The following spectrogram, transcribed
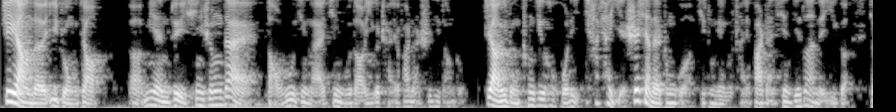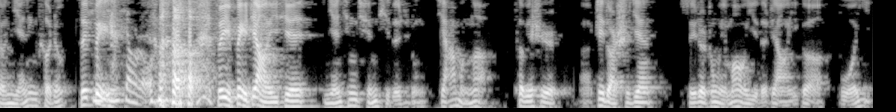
这样的一种叫。呃，面对新生代导入进来，进入到一个产业发展实体当中，这样一种冲击和活力，恰恰也是现在中国集成电路产业发展现阶段的一个叫年龄特征。所以被欣向荣，所以被这样一些年轻群体的这种加盟啊，特别是呃这段时间，随着中美贸易的这样一个博弈，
